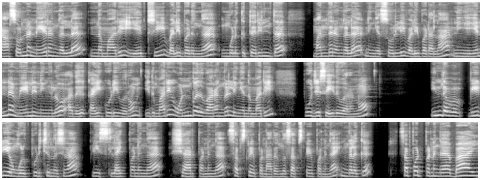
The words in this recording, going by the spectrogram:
நான் சொன்ன நேரங்களில் இந்த மாதிரி ஏற்றி வழிபடுங்க. உங்களுக்கு தெரிந்த மந்திரங்களை நீங்கள் சொல்லி வழிபடலாம். நீங்கள் என்ன வேணுனீங்களோ அது கைகூடி வரும். இது மாதிரி ஒன்பது வாரங்கள் நீங்கள் இந்த மாதிரி பூஜை செய்து வரணும். இந்த வீடியோ உங்களுக்கு பிடிச்சிருந்துச்சுன்னா ப்ளீஸ் லைக் பண்ணுங்கள் ஷேர் பண்ணுங்கள் சப்ஸ்கிரைப் பண்ணாதவங்க சப்ஸ்கிரைப் பண்ணுங்கள் எங்களுக்கு சப்போர்ட் பண்ணுங்கள் பாய்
